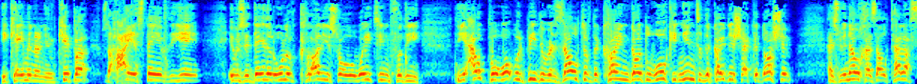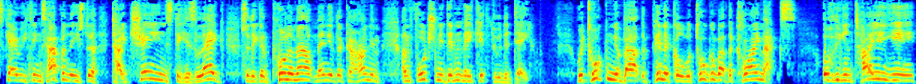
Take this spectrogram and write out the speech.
He came in on Yom Kippur. It was the highest day of the year. It was a day that all of Klal Yisrael were waiting for the, the output, what would be the result of the Kohen Gadol walking into the Kodesh HaKadoshim. As we know, Chazal tell us scary things happened. They used to tie chains to his leg so they could pull him out. Many of the Kohanim unfortunately didn't make it through the day. We're talking about the pinnacle, we're talking about the climax of the entire year,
